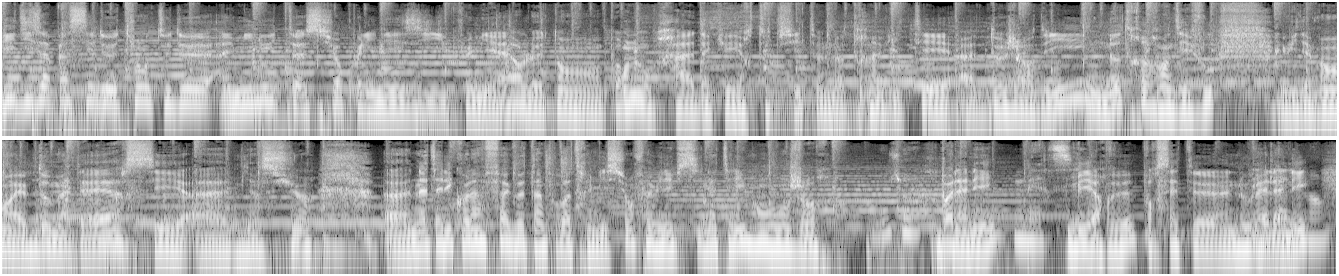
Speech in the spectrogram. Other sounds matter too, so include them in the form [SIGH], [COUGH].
Il est 10 à passer de 32 minutes sur Polynésie Première. Le temps pour nous d'accueillir tout de suite notre invité d'aujourd'hui. Notre rendez-vous, évidemment hebdomadaire, c'est euh, bien sûr euh, Nathalie Colin-Fagotin pour votre émission Famille Psy. Nathalie, bonjour. Bonjour. Bonne année. Merci. Meilleurs vœux pour cette euh, nouvelle Également. année.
